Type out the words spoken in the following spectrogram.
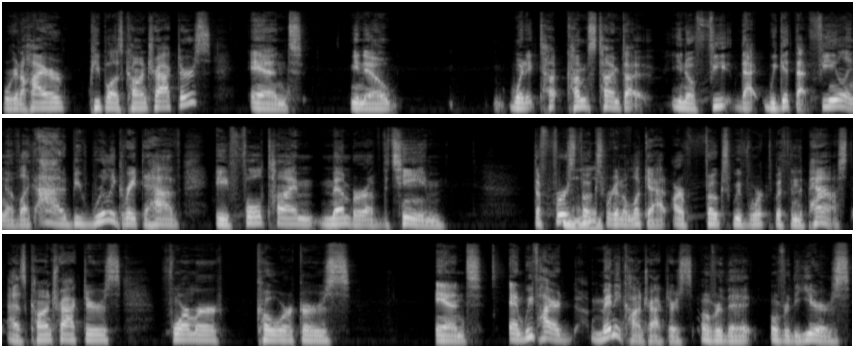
we're going to hire people as contractors. And, you know, when it t- comes time to, you know, fe- that we get that feeling of like, ah, it'd be really great to have a full time member of the team. The 1st mm-hmm. folks we're going to look at are folks we've worked with in the past as contractors, former coworkers, and and we've hired many contractors over the over the years.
